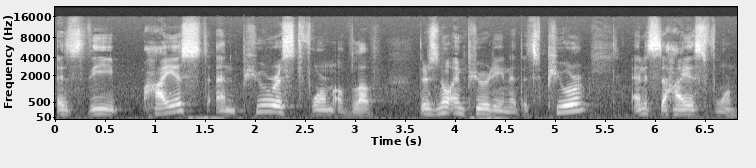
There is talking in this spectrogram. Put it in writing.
is the highest and purest form of love. There's no impurity in it. It's pure and it's the highest form.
